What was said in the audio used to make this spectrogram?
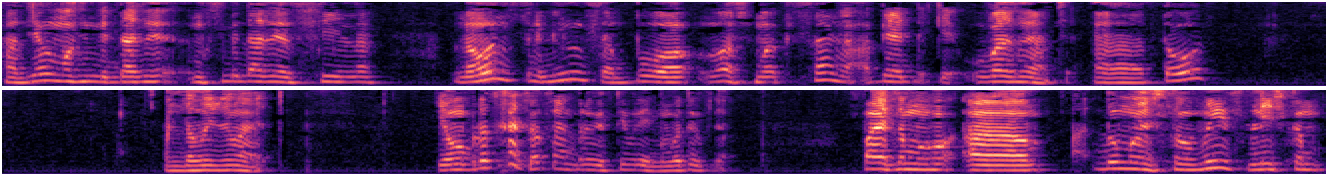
хотел, может быть, даже, может быть, даже сильно, но он стремился по вашему описанию, опять-таки, уважать э, то, он желает. И он просто хотел с вами провести время, вот и все. Поэтому э, думаю, что вы слишком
